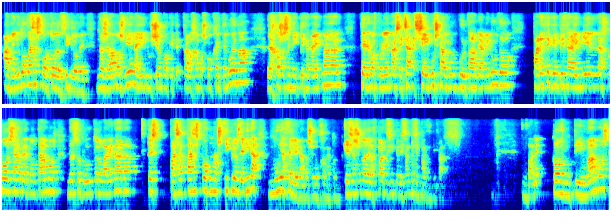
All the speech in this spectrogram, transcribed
a menudo pasas por todo el ciclo de nos llevamos bien, hay ilusión porque trabajamos con gente nueva, las cosas se empiezan a ir mal, tenemos problemas, se busca algún culpable a menudo, parece que empiezan a ir bien las cosas, remontamos, nuestro producto no vale nada. Entonces, pasas por unos ciclos de vida muy acelerados en un hackathon, que esa es una de las partes interesantes de participar. ¿Vale? Continuamos,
